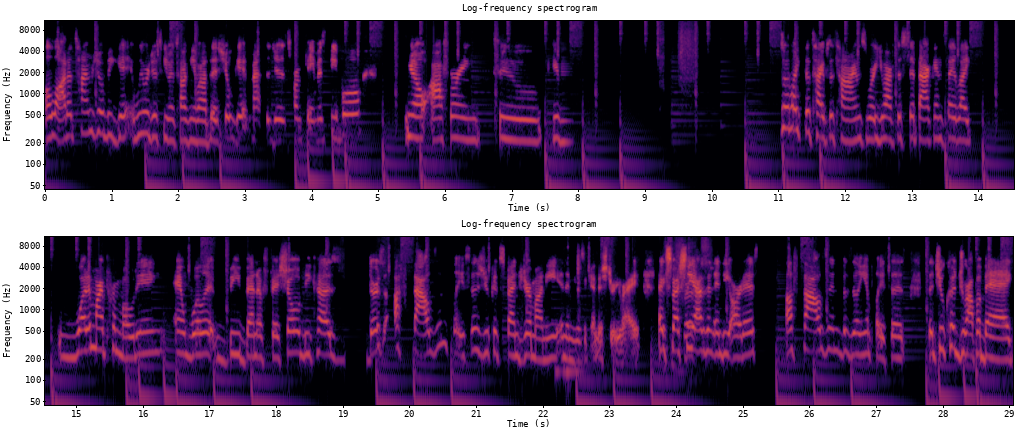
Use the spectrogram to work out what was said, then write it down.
a lot of times you'll be get we were just even talking about this, you'll get messages from famous people, you know, offering to give those are like the types of times where you have to sit back and say like what am I promoting and will it be beneficial because there's a thousand places you could spend your money in the music industry, right? Especially as an indie artist, a thousand bazillion places that you could drop a bag,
